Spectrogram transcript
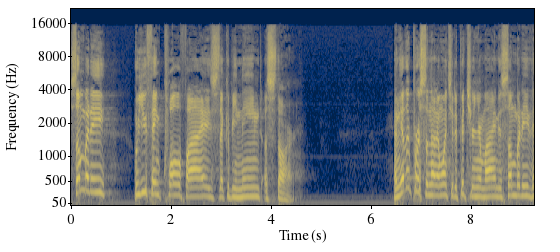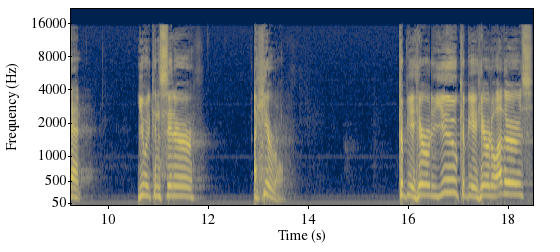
Somebody who you think qualifies that could be named a star. And the other person that I want you to picture in your mind is somebody that you would consider a hero. Could be a hero to you, could be a hero to others,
